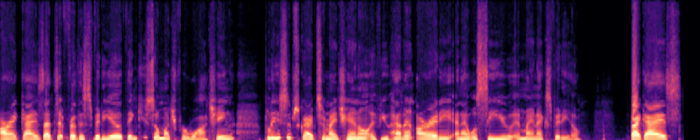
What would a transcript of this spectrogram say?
Alright guys, that's it for this video. Thank you so much for watching. Please subscribe to my channel if you haven't already, and I will see you in my next video. Bye guys!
